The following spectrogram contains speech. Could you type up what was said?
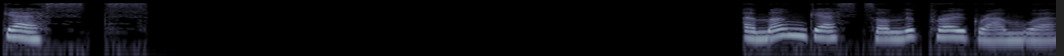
Guests Among guests on the program were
